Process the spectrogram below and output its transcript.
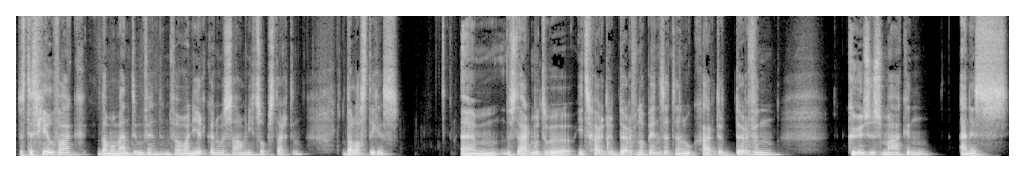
Dus het is heel vaak dat momentum vinden van wanneer kunnen we samen iets opstarten, dat lastig is. Um, dus daar moeten we iets harder durven op inzetten en ook harder durven keuzes maken en eens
